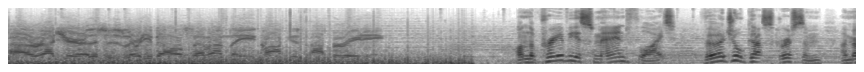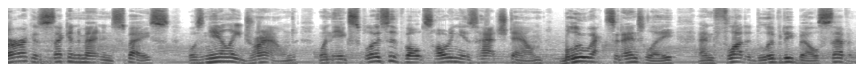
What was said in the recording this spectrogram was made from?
Uh, roger, this is Liberty Bell 7. The clock is operating. On the previous manned flight, Virgil Gus Grissom, America's second man in space, was nearly drowned when the explosive bolts holding his hatch down blew accidentally and flooded Liberty Bell 7.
